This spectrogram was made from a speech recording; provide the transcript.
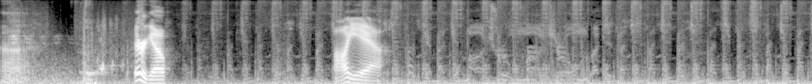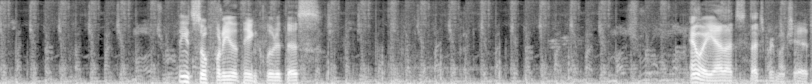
Uh... There we go. Oh yeah. I think it's so funny that they included this. Anyway, yeah, that's that's pretty much it.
